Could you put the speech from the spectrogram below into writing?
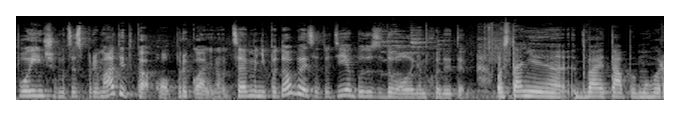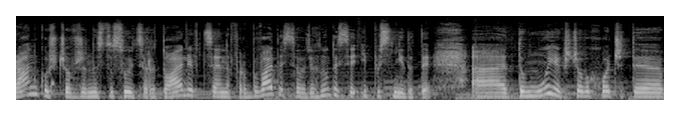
По-іншому це сприймати і така, о, прикольно, це мені подобається, тоді я буду з задоволенням ходити. Останні два етапи мого ранку, що вже не стосуються ритуалів, це нафарбуватися, одягнутися і поснідати. Е, тому, якщо ви хочете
